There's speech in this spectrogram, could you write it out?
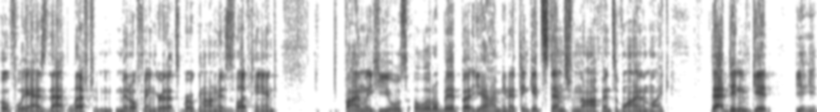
Hopefully, as that left middle finger that's broken on his left hand finally heals a little bit. But yeah, I mean, I think it stems from the offensive line, and like that didn't get. You, you,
